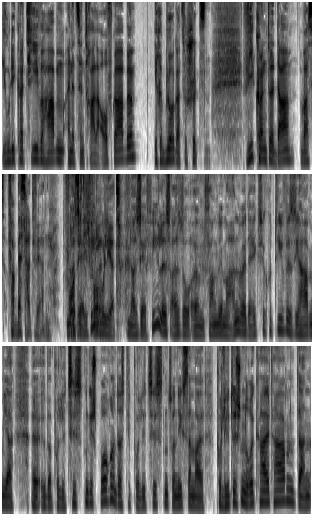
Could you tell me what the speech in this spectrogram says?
Judikative haben eine zentrale Aufgabe ihre Bürger zu schützen. Wie könnte da was verbessert werden? Vorsichtig Na, formuliert. Na, sehr vieles. Also ähm, fangen wir mal an bei der Exekutive. Sie haben ja äh, über Polizisten gesprochen, dass die Polizisten zunächst einmal politischen Rückhalt haben, dann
